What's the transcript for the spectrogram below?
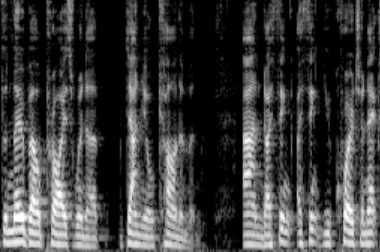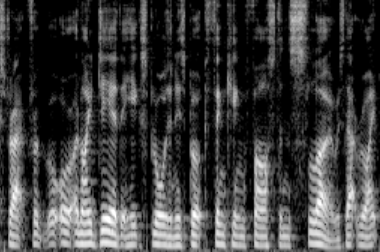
the Nobel Prize winner Daniel Kahneman, and I think I think you quote an extract from or an idea that he explored in his book Thinking Fast and Slow. Is that right?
